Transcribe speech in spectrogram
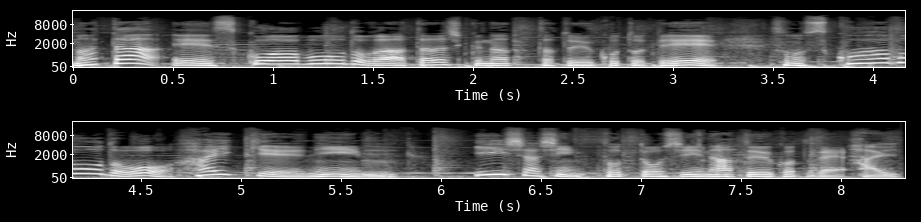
また、えースコアボードが新しくなったということで、そのスコアボードを背景に、うんいい写真撮ってほしいなということで、はい。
